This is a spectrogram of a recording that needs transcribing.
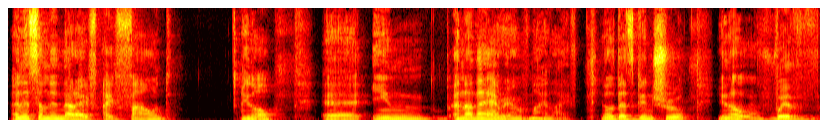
And it's something that I've, I found, you know, uh, in another area of my life. You know, that's been true, you know, with,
